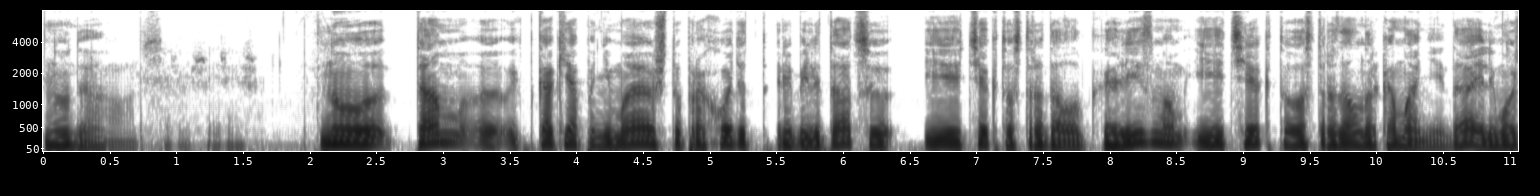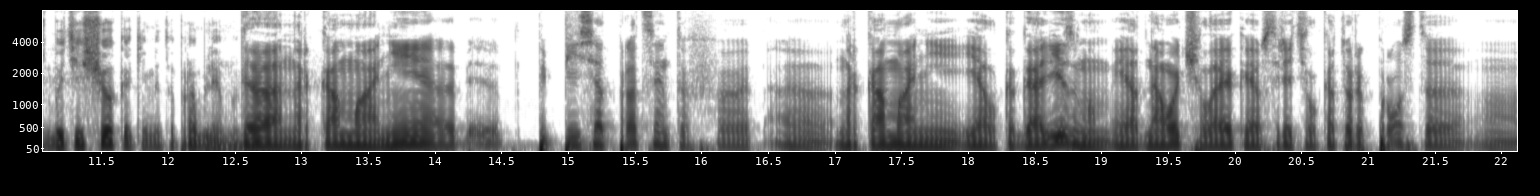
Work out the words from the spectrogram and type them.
Ну да. Вот, все реже и реже. Ну, там, э, как я понимаю, что проходят реабилитацию и те, кто страдал алкоголизмом, и те, кто страдал наркоманией, да, или, может быть, еще какими-то проблемами. Да, наркомания. э, п- 50% э, э, наркомании и алкоголизмом, и одного человека я встретил, который просто э,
